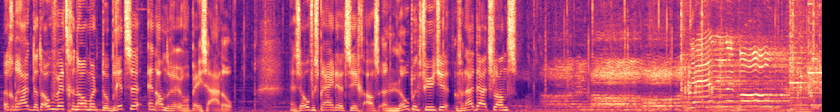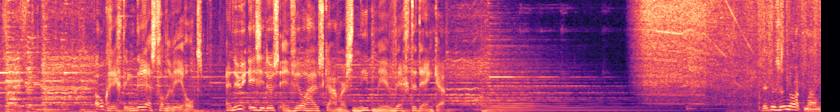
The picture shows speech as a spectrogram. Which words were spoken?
Een gebruik dat over werd genomen door Britse en andere Europese adel. En zo verspreidde het zich als een lopend vuurtje vanuit Duitsland ook richting de rest van de wereld. En nu is hij dus in veel huiskamers niet meer weg te denken. Dit is een Noordman.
